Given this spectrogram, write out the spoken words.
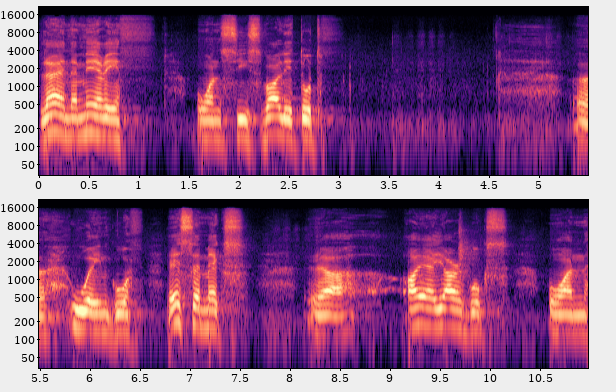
Läänemeri on siis valitud uuringu esemeks ja ajajärguks on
